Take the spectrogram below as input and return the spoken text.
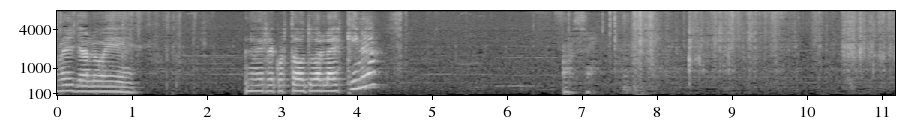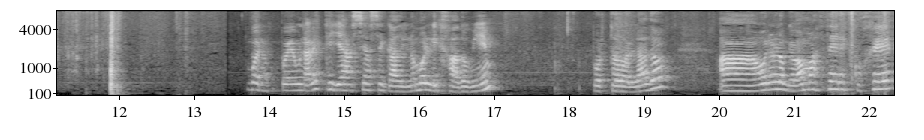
A ver, ya lo he, lo he recortado todas las esquinas. Así. Bueno, pues una vez que ya se ha secado y lo hemos lijado bien por todos lados, ahora lo que vamos a hacer es coger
